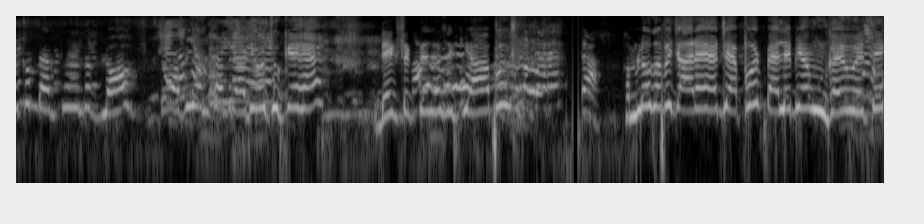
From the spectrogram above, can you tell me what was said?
Welcome back to the blog. तो अभी हम सब रेडी हो चुके हैं। देख सकते हैं जैसे कि आप हम लोग अभी जा रहे हैं जयपुर। पहले भी हम गए हुए थे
